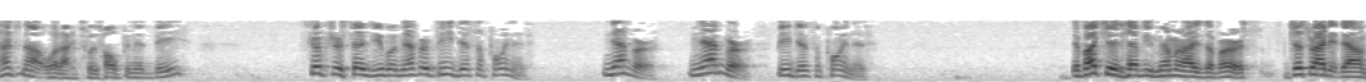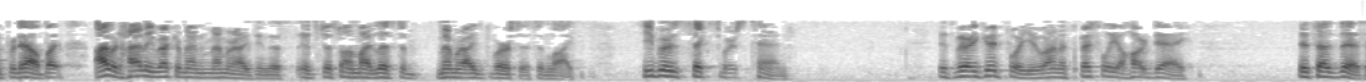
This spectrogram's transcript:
that's not what I was hoping it'd be? Scripture says you will never be disappointed. Never, never be disappointed. If I could have you memorize the verse, just write it down for now, but I would highly recommend memorizing this. It's just on my list of memorized verses in life. Hebrews 6, verse 10. It's very good for you on especially a hard day. It says this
